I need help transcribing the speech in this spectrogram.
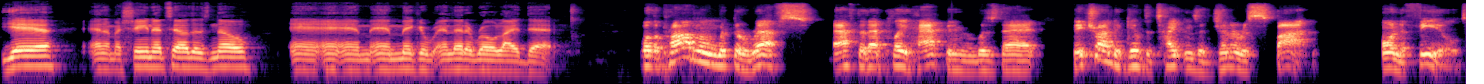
yeah, and a machine that tells us no, and and and make it and let it roll like that. Well, the problem with the refs after that play happened was that they tried to give the Titans a generous spot on the field.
